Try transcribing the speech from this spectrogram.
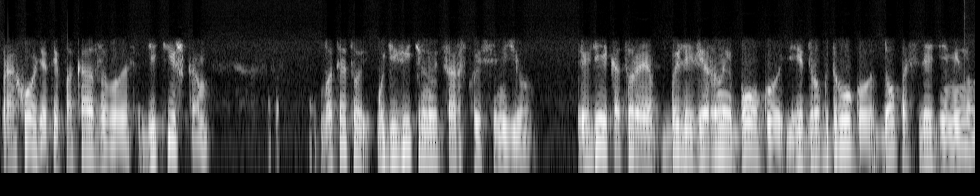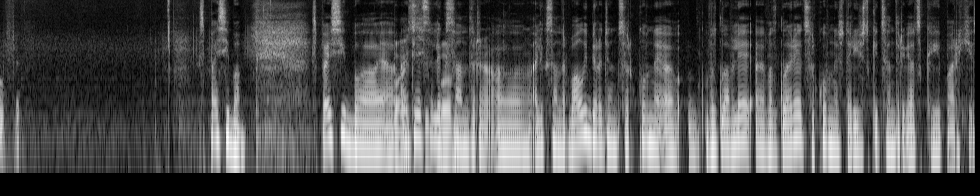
проходят и показывают детишкам вот эту удивительную царскую семью – людей, которые были верны Богу и друг другу до последней минуты. Спасибо. Спасибо. Спасибо. Отец Александр, э, Александр Балыбер, один церковный, э, возглавляет, э, возглавляет церковно-исторический центр Вятской епархии.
